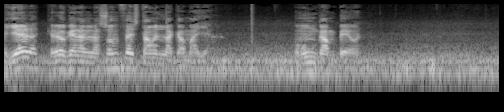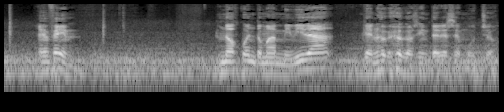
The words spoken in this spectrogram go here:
Ayer, creo que eran las 11, estaba en la cama ya, como un campeón. En fin, no os cuento más mi vida, que no creo que os interese mucho.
